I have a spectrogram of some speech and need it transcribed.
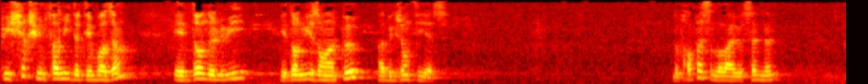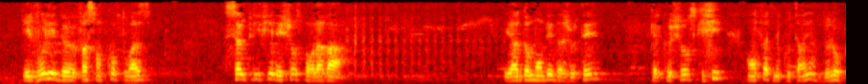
puis cherche une famille de tes voisins et donne-lui et donne-lui-en un peu avec gentillesse. Le prophète sallallahu alayhi wa sallam, il voulait de façon courtoise simplifier les choses pour l'avare et a demandé d'ajouter quelque chose qui en fait ne coûte rien, de l'eau.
